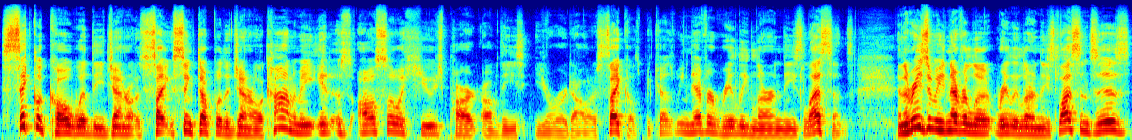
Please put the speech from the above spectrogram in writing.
cyclical with the general synced up with the general economy, it is also a huge part of these eurodollar cycles because we never really learn these lessons. And the reason we never le- really learn these lessons is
